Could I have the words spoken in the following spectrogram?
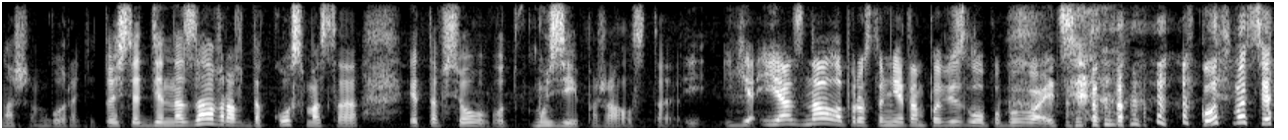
нашем городе. То есть от динозавров до космоса это все вот в музей, пожалуйста. Я, я знала, просто мне там повезло побывать. В космосе?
